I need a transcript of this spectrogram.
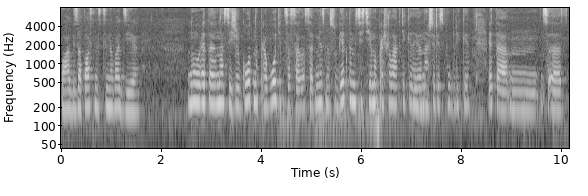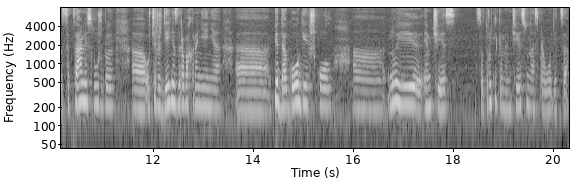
по безопасности на воде? Ну, это у нас ежегодно проводится совместно с субъектами системы профилактики mm -hmm. нашей республики. Это э, социальные службы, э, учреждения здравоохранения, педагоги школ, ну и МЧС сотрудниками МЧС у нас проводится.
